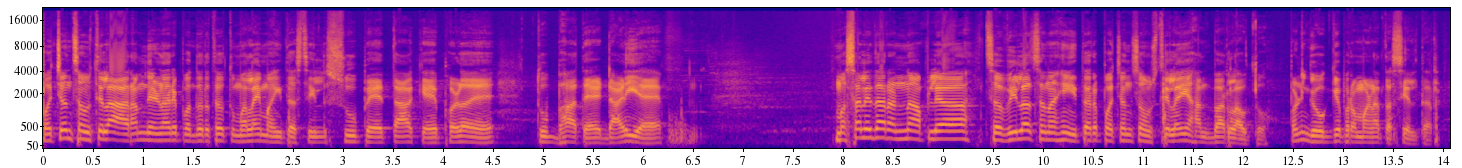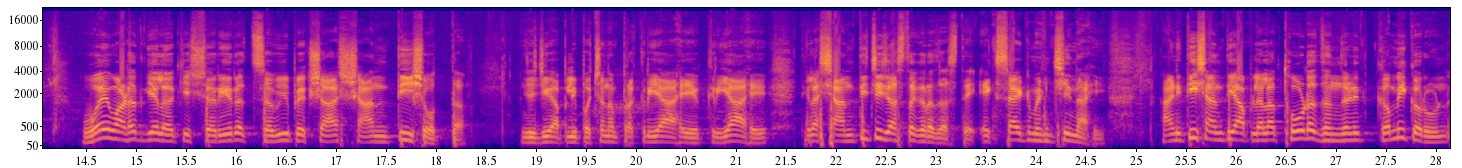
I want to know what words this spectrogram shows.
पचनसंस्थेला आराम देणारे पदार्थ तुम्हालाही माहीत असतील. सूप आहे ताक आहे फळं आहे तूप भात आहे डाळी आहे. मसालेदार अन्न आपल्या चवीलाच नाही तर पचनसंस्थेलाही हातभार लावतो. पण योग्य प्रमाणात असेल तर. वय वाढत गेलं की शरीर चवीपेक्षा शांती शोधतं. म्हणजे जी आपली पचन प्रक्रिया आहे क्रिया आहे तिला शांतीची जास्त गरज असते एक्साइटमेंटची नाही. आणि ती शांती आपल्याला थोडं झणझणीत कमी करून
